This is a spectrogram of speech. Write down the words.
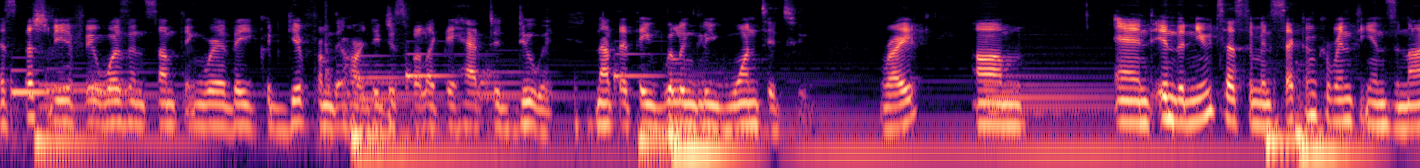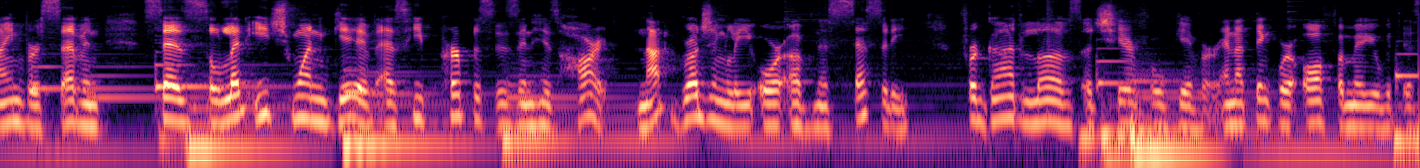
especially if it wasn't something where they could give from their heart. They just felt like they had to do it, not that they willingly wanted to, right? Um, and in the New Testament, Second Corinthians 9, verse 7 says, So let each one give as he purposes in his heart, not grudgingly or of necessity, For God loves a cheerful giver. And I think we're all familiar with this.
